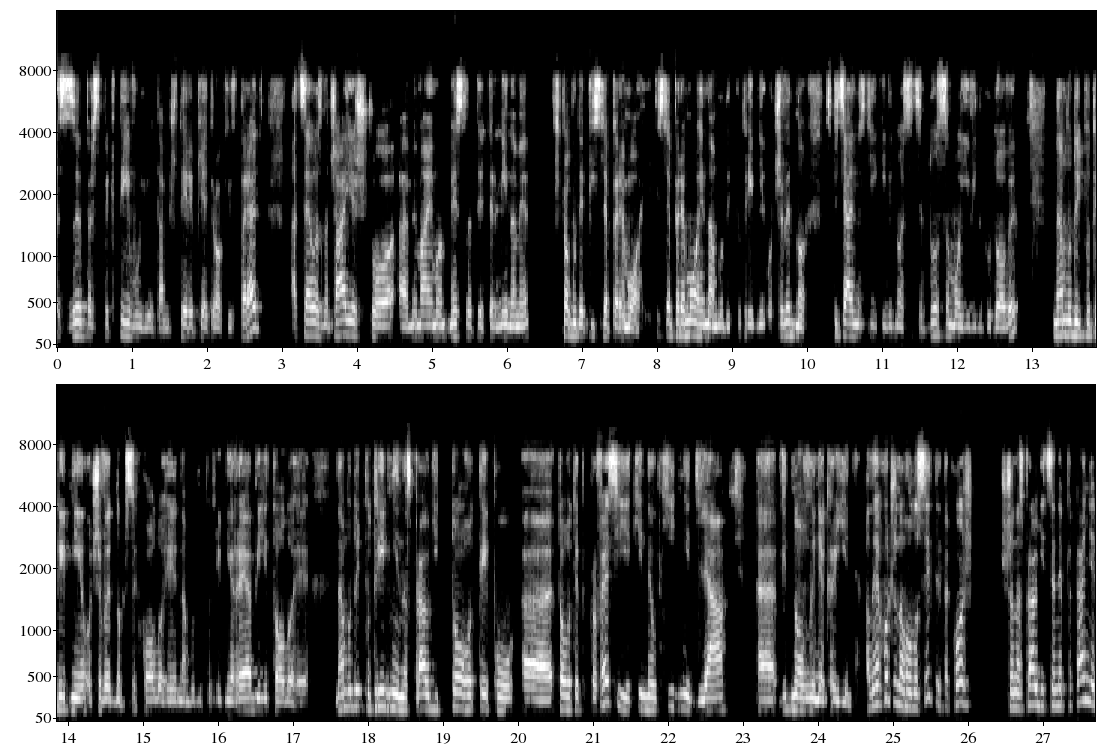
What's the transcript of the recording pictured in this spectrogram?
з перспективою там 4-5 років вперед. А це означає, що ми маємо мислити термінами. Що буде після перемоги? Після перемоги нам будуть потрібні очевидно спеціальності, які відносяться до самої відбудови. Нам будуть потрібні очевидно психологи, нам будуть потрібні реабілітологи, нам будуть потрібні насправді того типу е, того типу професії, які необхідні для е, відновлення країни. Але я хочу наголосити також, що насправді це не питання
